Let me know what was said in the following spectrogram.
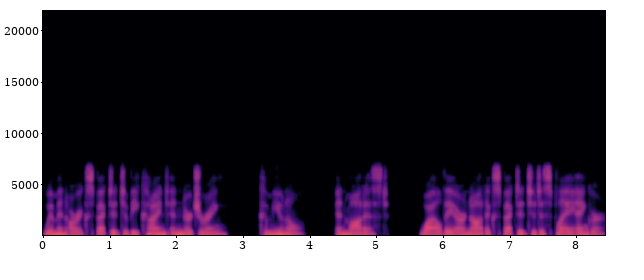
women are expected to be kind and nurturing, communal, and modest, while they are not expected to display anger.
